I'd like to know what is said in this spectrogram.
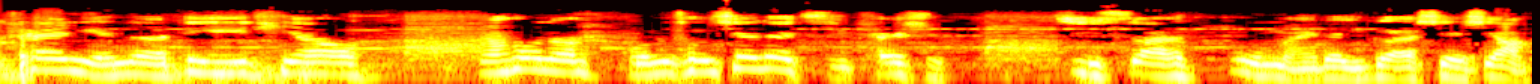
开年的第一天哦，然后呢，我们从现在起开始计算雾霾的一个现象。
